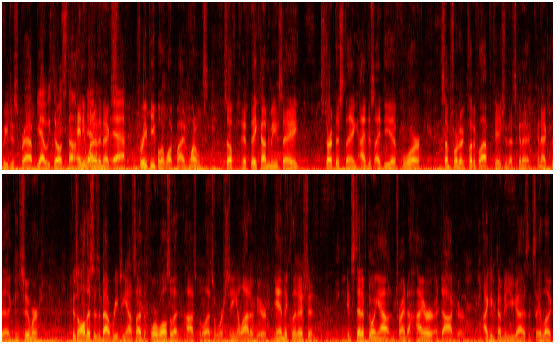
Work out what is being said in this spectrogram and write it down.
we just grab Yeah, we throw a stuff. any one yeah. of the next Yeah. three people that walk by. One of them. So if, if they come to me and say, "Hey, start this thing," I have this idea for some sort of clinical application that's going to connect the consumer, because all this is about reaching outside the four walls of that hospital. That's what we're seeing a lot of here, and the clinician. Instead of going out and trying to hire a doctor, I could come to you guys and say, "Look,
